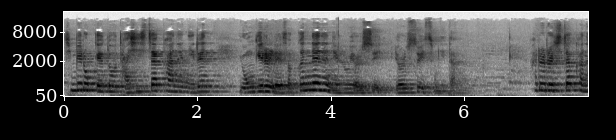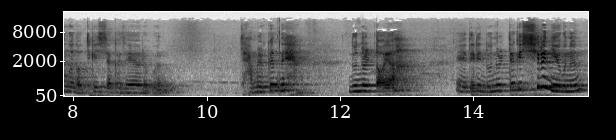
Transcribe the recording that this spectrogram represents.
신비롭게도 다시 시작하는 일은 용기를 내서 끝내는 일로 열 수, 열 수 있습니다. 하루를 시작하는 건 어떻게 시작하세요, 여러분? 잠을 끝내야, 눈을 떠야. 애들이 눈을 뜨기 싫은 이유는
